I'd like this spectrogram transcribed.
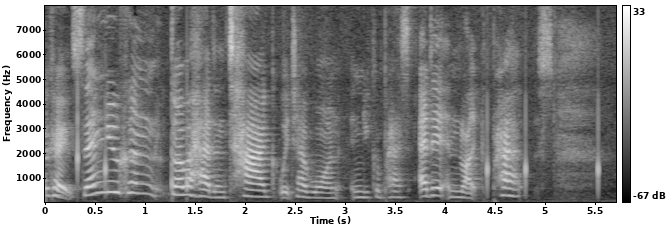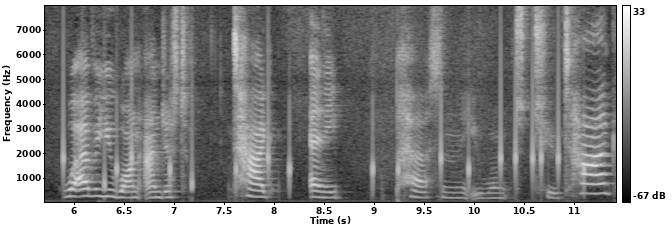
Okay, so then you can go ahead and tag whichever one, and you can press edit and like press whatever you want, and just tag any person that you want to tag.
